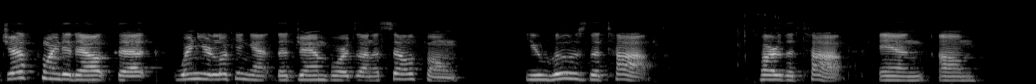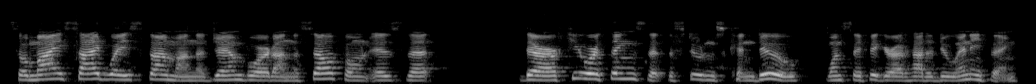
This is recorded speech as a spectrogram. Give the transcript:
Jeff pointed out that when you're looking at the Jamboards on a cell phone, you lose the top, part of the top. And um, so my sideways thumb on the Jamboard on the cell phone is that there are fewer things that the students can do once they figure out how to do anything.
